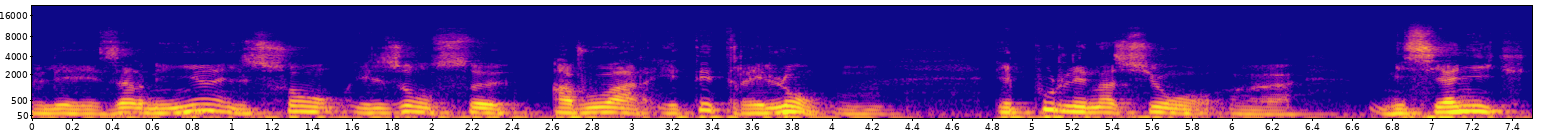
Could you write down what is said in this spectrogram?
les Arméniens, ils, sont, ils ont ce avoir été très long. Mhm. Et pour les nations euh, messianiques,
